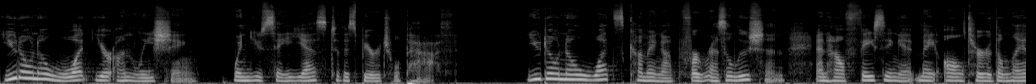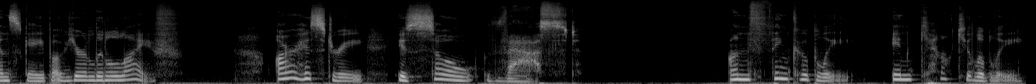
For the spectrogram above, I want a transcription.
You don't know what you're unleashing when you say yes to the spiritual path. You don't know what's coming up for resolution and how facing it may alter the landscape of your little life. Our history is so vast, unthinkably, incalculably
